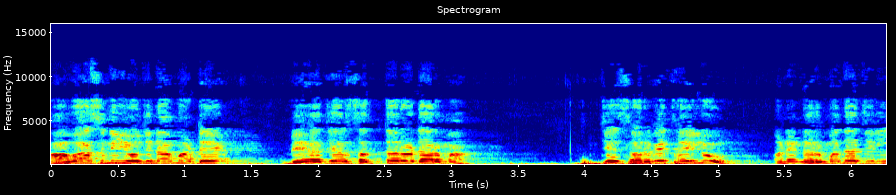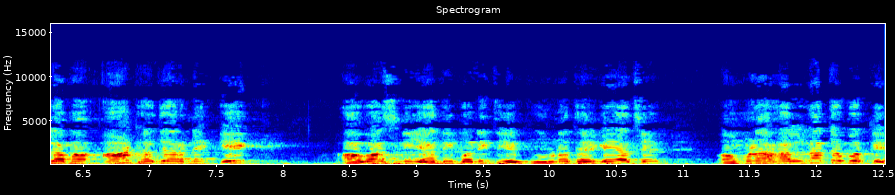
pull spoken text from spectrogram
આવાસની યોજના માટે બે હજાર સત્તર અઢારમાં જે સર્વે થયેલું અને નર્મદા જિલ્લામાં આઠ હજાર ને એક આવાસની યાદી બની હતી, એ પૂર્ણ થઈ ગયા છે. હમણાં હાલના તબક્કે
